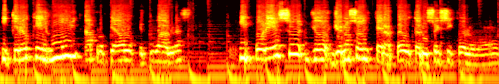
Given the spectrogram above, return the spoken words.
y creo que es muy apropiado lo que tú hablas. Y por eso yo, yo no soy terapeuta, no soy psicólogo,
